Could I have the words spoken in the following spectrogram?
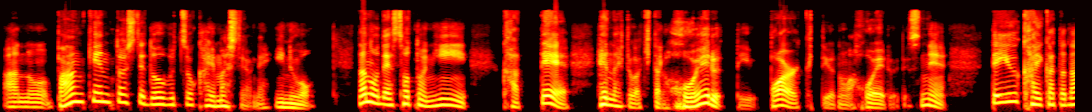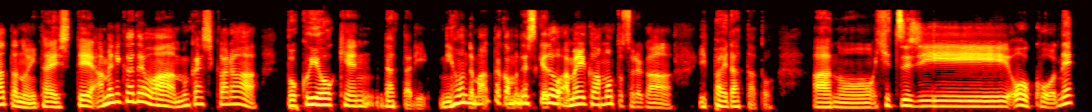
あの、番犬として動物を飼いましたよね、犬を。なので、外に飼って、変な人が来たら吠えるっていう、bark っていうのは吠えるですね。っていう飼い方だったのに対して、アメリカでは昔から牧羊犬だったり、日本でもあったかもですけど、アメリカはもっとそれがいっぱいだったと。あの、羊をこうね、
